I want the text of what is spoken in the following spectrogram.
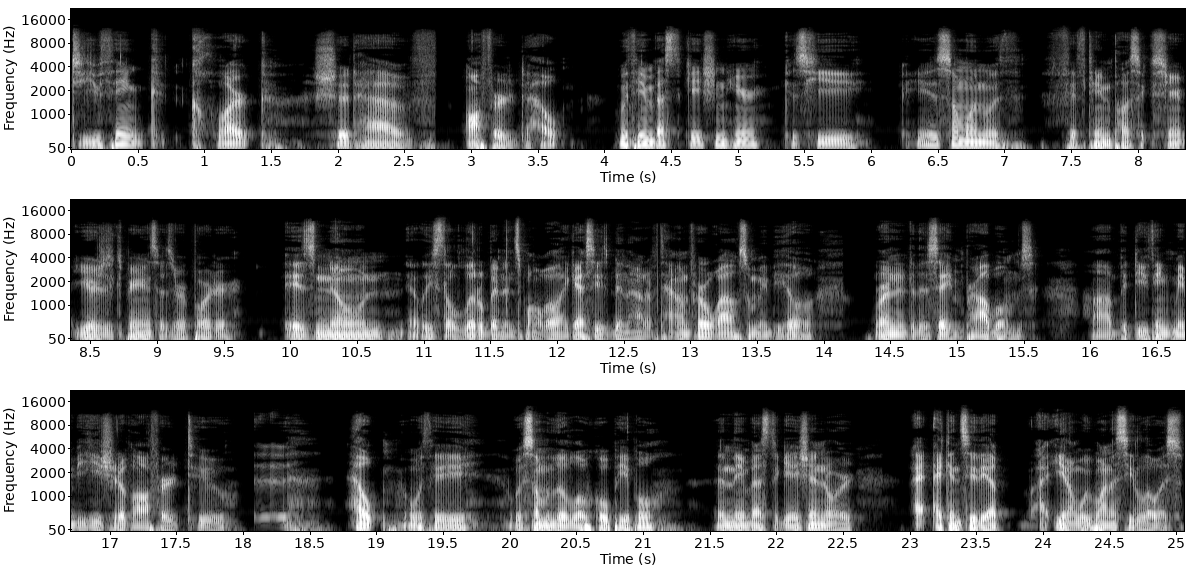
Do you think Clark should have offered to help with the investigation here? Because he he is someone with 15 plus ex- years experience as a reporter, is known at least a little bit in Smallville. I guess he's been out of town for a while, so maybe he'll run into the same problems. Uh, but do you think maybe he should have offered to uh, help with the with some of the local people in the investigation? Or I, I can see the up, you know we want to see Lois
